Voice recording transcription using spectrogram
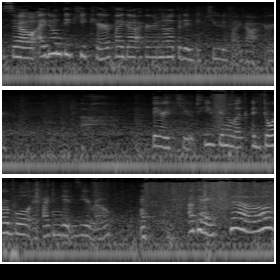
so I don't think he'd care if I got her or not, but it'd be cute if I got her. Oh, very cute. He's gonna look adorable if I can get zero. okay, so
